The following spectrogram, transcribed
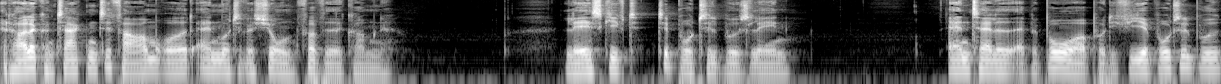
At holde kontakten til fagområdet er en motivation for vedkommende. Lægeskift til botilbudslægen. Antallet af beboere på de fire botilbud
